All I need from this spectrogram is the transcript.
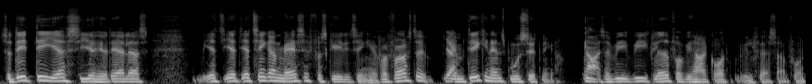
Så det, det jeg siger her, det er, lad os, jeg, jeg, jeg tænker en masse forskellige ting her. For det første, Ja. ja. jamen, det er ikke hinandens modsætninger. Nej. Altså, vi, vi er glade for, at vi har et godt velfærdssamfund.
